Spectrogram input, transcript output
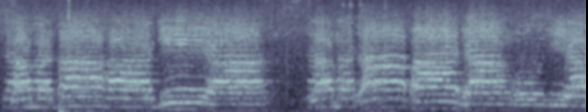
selamat bahagia, selamatlah panjang usia.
